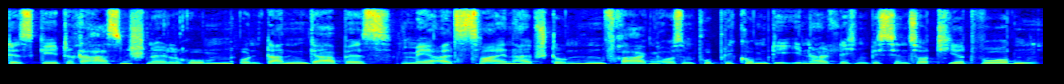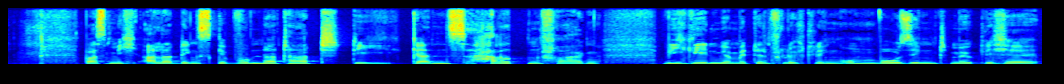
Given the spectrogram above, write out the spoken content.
Das geht rasend schnell rum. Und dann gab es mehr als zweieinhalb Stunden Fragen aus dem Publikum, die inhaltlich ein bisschen sortiert wurden. Was mich allerdings gewundert hat, die ganz harten Fragen. Wie gehen wir mit den Flüchtlingen um? Wo sind mögliche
